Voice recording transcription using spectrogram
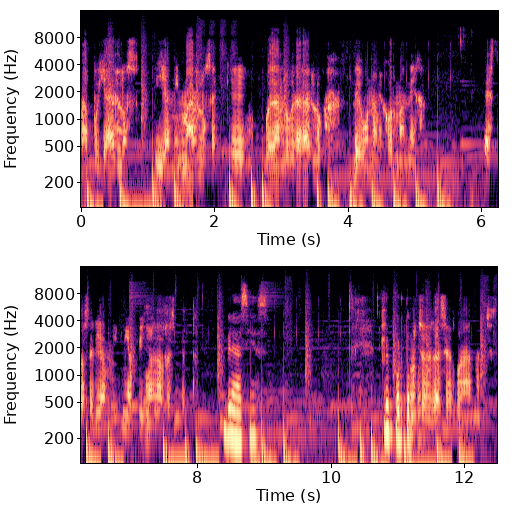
apoyarlos y animarlos a que puedan lograrlo de una mejor manera. Esta sería mi opinión al respecto. Gracias. Reporto Muchas gracias, buenas noches.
